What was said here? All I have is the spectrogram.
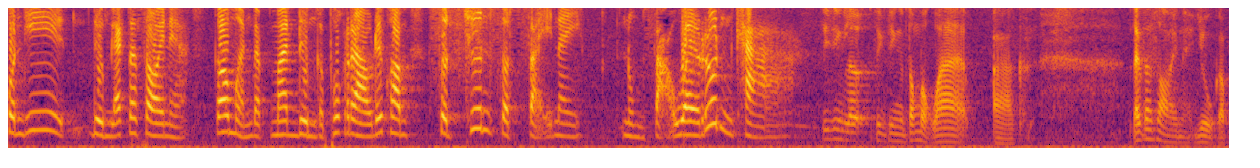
คนที่ดื่มแลคตาซอยเนี่ย ก็เหมือนแบบมาดื่มกับพวกเราด้วยความสดชื่นสดใสในหนุ่มสาววัยรุ่นค่ะ จริงๆแล้วจริง ๆ ต้องบอกว่า แลคตาซอยเนี่ยอยู่กับ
